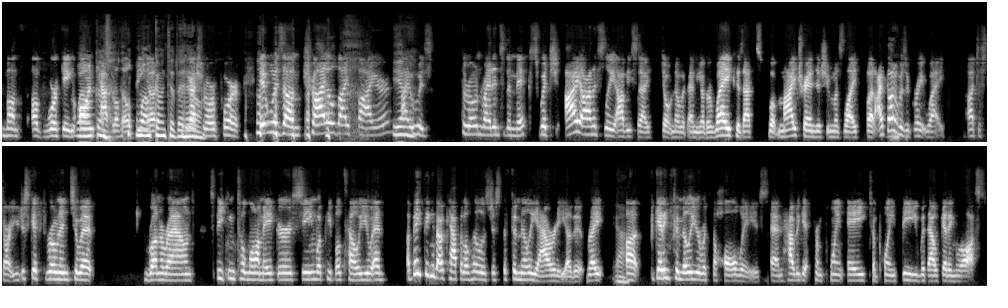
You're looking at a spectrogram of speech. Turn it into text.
month of working welcome, on Capitol Hill. welcome to the congressional Hill. reporter. It was um, trial by fire. Yeah. I was thrown right into the mix, which I honestly, obviously, I don't know it any other way because that's what my transition was like. But I thought it was a great way uh, to start. You just get thrown into it, run around, speaking to lawmakers, seeing what people tell you. And a big thing about Capitol Hill is just the familiarity of it, right? Yeah. Uh, getting familiar with the hallways and how to get from point A to point B without getting lost.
